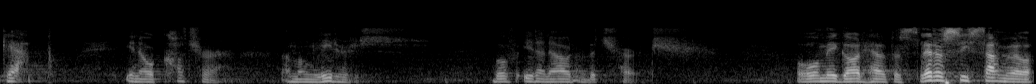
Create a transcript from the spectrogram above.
gap in our culture among leaders, both in and out of the church. Oh, may God help us. Let us see Samuel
